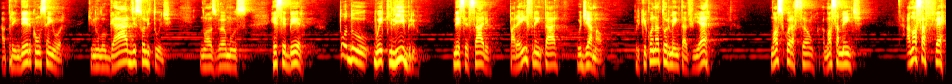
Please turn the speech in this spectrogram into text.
Aprender com o Senhor que no lugar de solitude nós vamos receber todo o equilíbrio necessário para enfrentar o dia mal. Porque quando a tormenta vier, nosso coração, a nossa mente, a nossa fé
